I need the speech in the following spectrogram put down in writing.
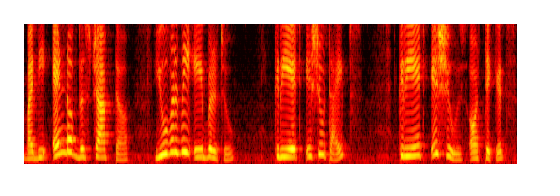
By the end of this chapter, you will be able to create issue types, create issues or tickets,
